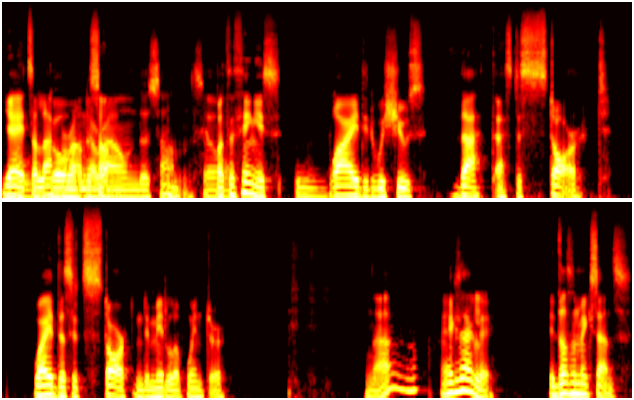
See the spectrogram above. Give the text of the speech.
Yeah, it's a lap around the sun. around the sun. So But the thing is, why did we choose that as the start? Why does it start in the middle of winter? no. Exactly. It doesn't make sense.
